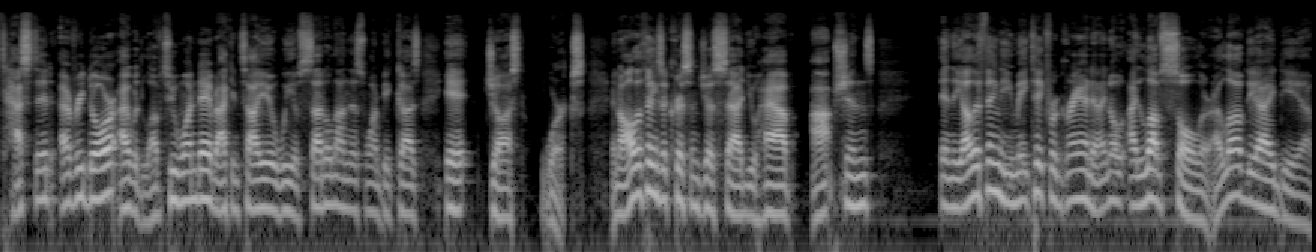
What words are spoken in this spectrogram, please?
tested every door. I would love to one day, but I can tell you we have settled on this one because it just works. And all the things that Kristen just said, you have options. And the other thing that you may take for granted, I know I love solar, I love the idea,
